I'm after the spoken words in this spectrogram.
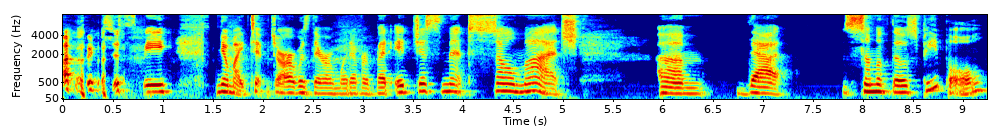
I would just be, you know, my tip jar was there and whatever. But it just meant so much um, that some of those people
